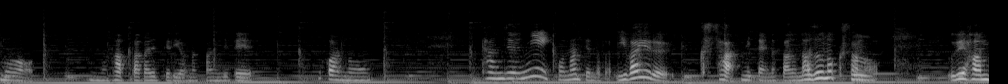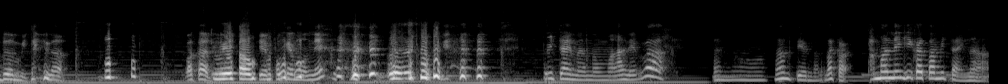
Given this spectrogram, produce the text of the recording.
もううん葉っぱが出てるような感じで。なんかあの単純にこうなんていうんだろういわゆる草みたいなさ謎の草の上半分みたいな。わ、かる？上半分？でポケモンね。みたいなのもあれば、あのーなんていうんだろう、なんか玉ねぎ型みたいな、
